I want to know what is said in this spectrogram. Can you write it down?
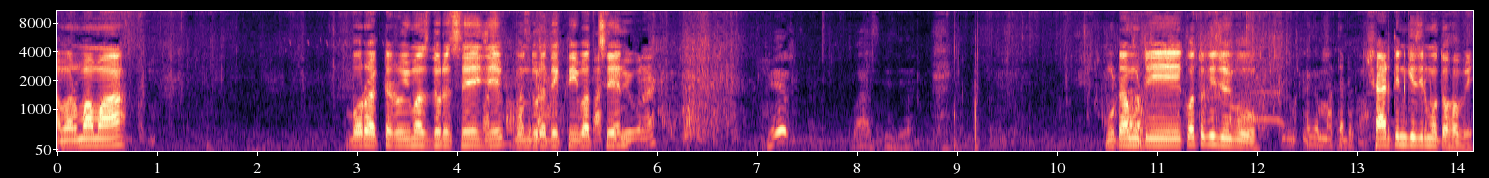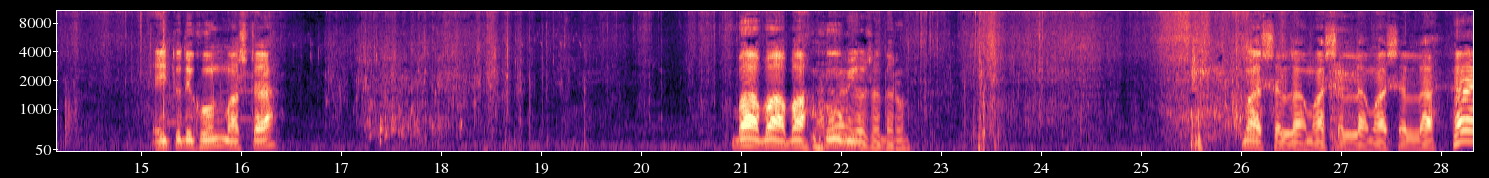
আমার মামা বড় একটা রুই মাছ ধরেছে, এই যে বন্ধুরা দেখতেই পাচ্ছেন। মোটামুটি কত কেজি হইব? সাড়ে তিন কেজির মতো হবে। এই তো দেখুন মাছটা। বাহ বাহ বাহ খুবই অসাধারণ। মাশাল্লাহ মাশাল্লাহ মাশাল্লাহ। হ্যাঁ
